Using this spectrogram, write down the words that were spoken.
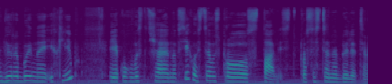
дві рибини і хліб, якого вистачає на всіх. Ось це ось про сталість, про sustainability.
